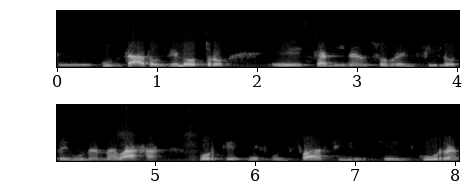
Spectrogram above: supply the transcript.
de, un lado y del otro caminan sobre el filo de una navaja porque es muy fácil que incurran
